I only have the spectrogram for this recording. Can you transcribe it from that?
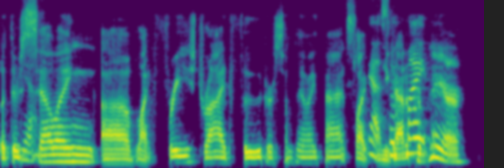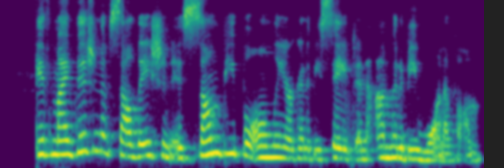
but they're yeah. selling uh, like freeze dried food or something like that. It's like yeah, you so got to prepare. If my vision of salvation is some people only are going to be saved and I'm going to be one of them,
